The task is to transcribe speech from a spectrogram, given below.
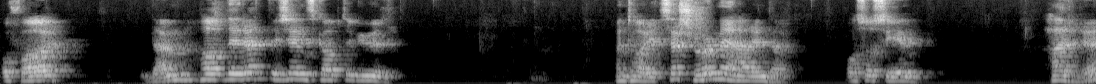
og far de hadde rette kjennskap til Gud. Han tar ikke seg sjøl med her enda. Og så sier han, Herre,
